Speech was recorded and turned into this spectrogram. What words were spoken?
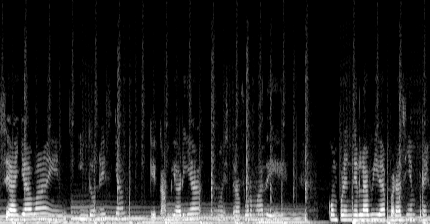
se hallaba en Indonesia que cambiaría nuestra forma de comprender la vida para siempre.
